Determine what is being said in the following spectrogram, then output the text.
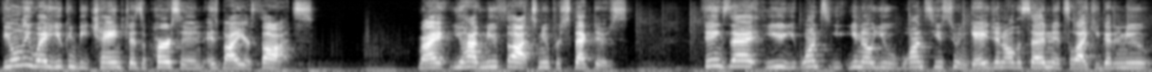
The only way you can be changed as a person is by your thoughts. Right? You have new thoughts, new perspectives. Things that you once you know you once used to engage in all of a sudden it's like you get a new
